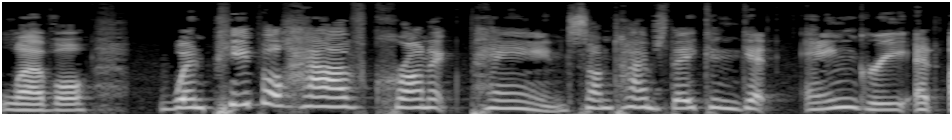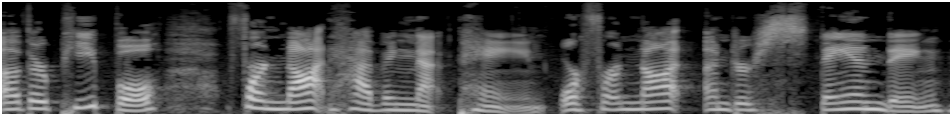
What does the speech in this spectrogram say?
level. When people have chronic pain, sometimes they can get angry at other people for not having that pain or for not understanding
